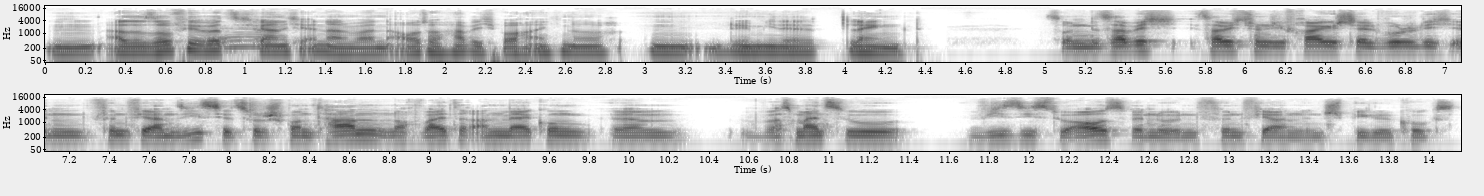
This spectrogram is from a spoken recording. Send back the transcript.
Mhm. Also so viel wird sich Ja. gar nicht ändern, weil ein Auto habe ich, brauche eigentlich nur noch ein Jimmy, der lenkt. So, und jetzt habe ich, jetzt habe ich schon die Frage gestellt, wo du dich in fünf Jahren siehst. Jetzt so spontan noch weitere Anmerkungen. Ähm, was meinst du, wie siehst du aus, wenn du in fünf Jahren in den Spiegel guckst?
